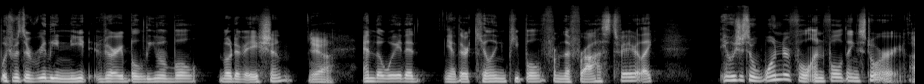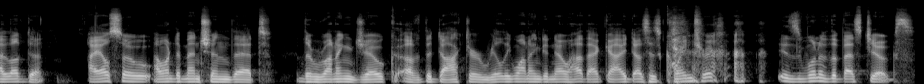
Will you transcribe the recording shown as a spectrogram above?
which was a really neat, very believable motivation Yeah. And the way that you know they're killing people from the frost fair like it was just a wonderful unfolding story I loved it. I also I wanted to mention that the running joke of the doctor really wanting to know how that guy does his coin trick is one of the best jokes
